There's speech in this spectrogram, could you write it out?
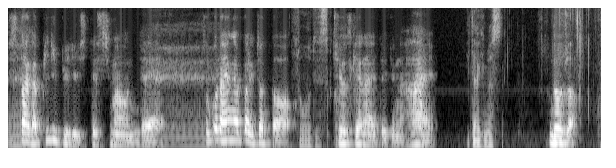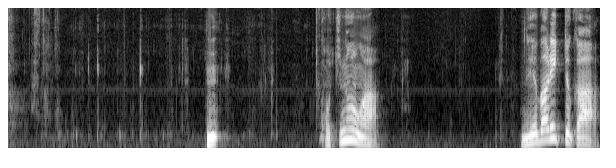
舌がピリピリしてしまうんで、そこら辺がやっぱりちょっとそうですか。気をつけないといけない。はい。いただきます。どうぞ。こっちの方が粘りっていうか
